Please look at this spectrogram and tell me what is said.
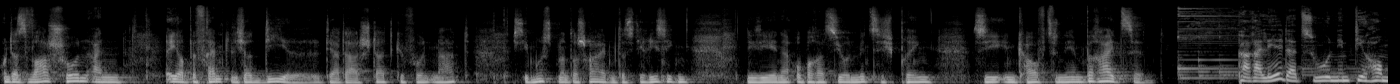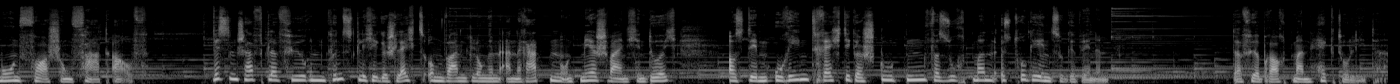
Und das war schon ein eher befremdlicher Deal, der da stattgefunden hat. Sie mussten unterschreiben, dass die Risiken, die jene Operation mit sich bringen, sie in Kauf zu nehmen bereit sind. Parallel dazu nimmt die Hormonforschung Fahrt auf. Wissenschaftler führen künstliche Geschlechtsumwandlungen an Ratten und Meerschweinchen durch. Aus dem Urin trächtiger Stuten versucht man Östrogen zu gewinnen. Dafür braucht man Hektoliter.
